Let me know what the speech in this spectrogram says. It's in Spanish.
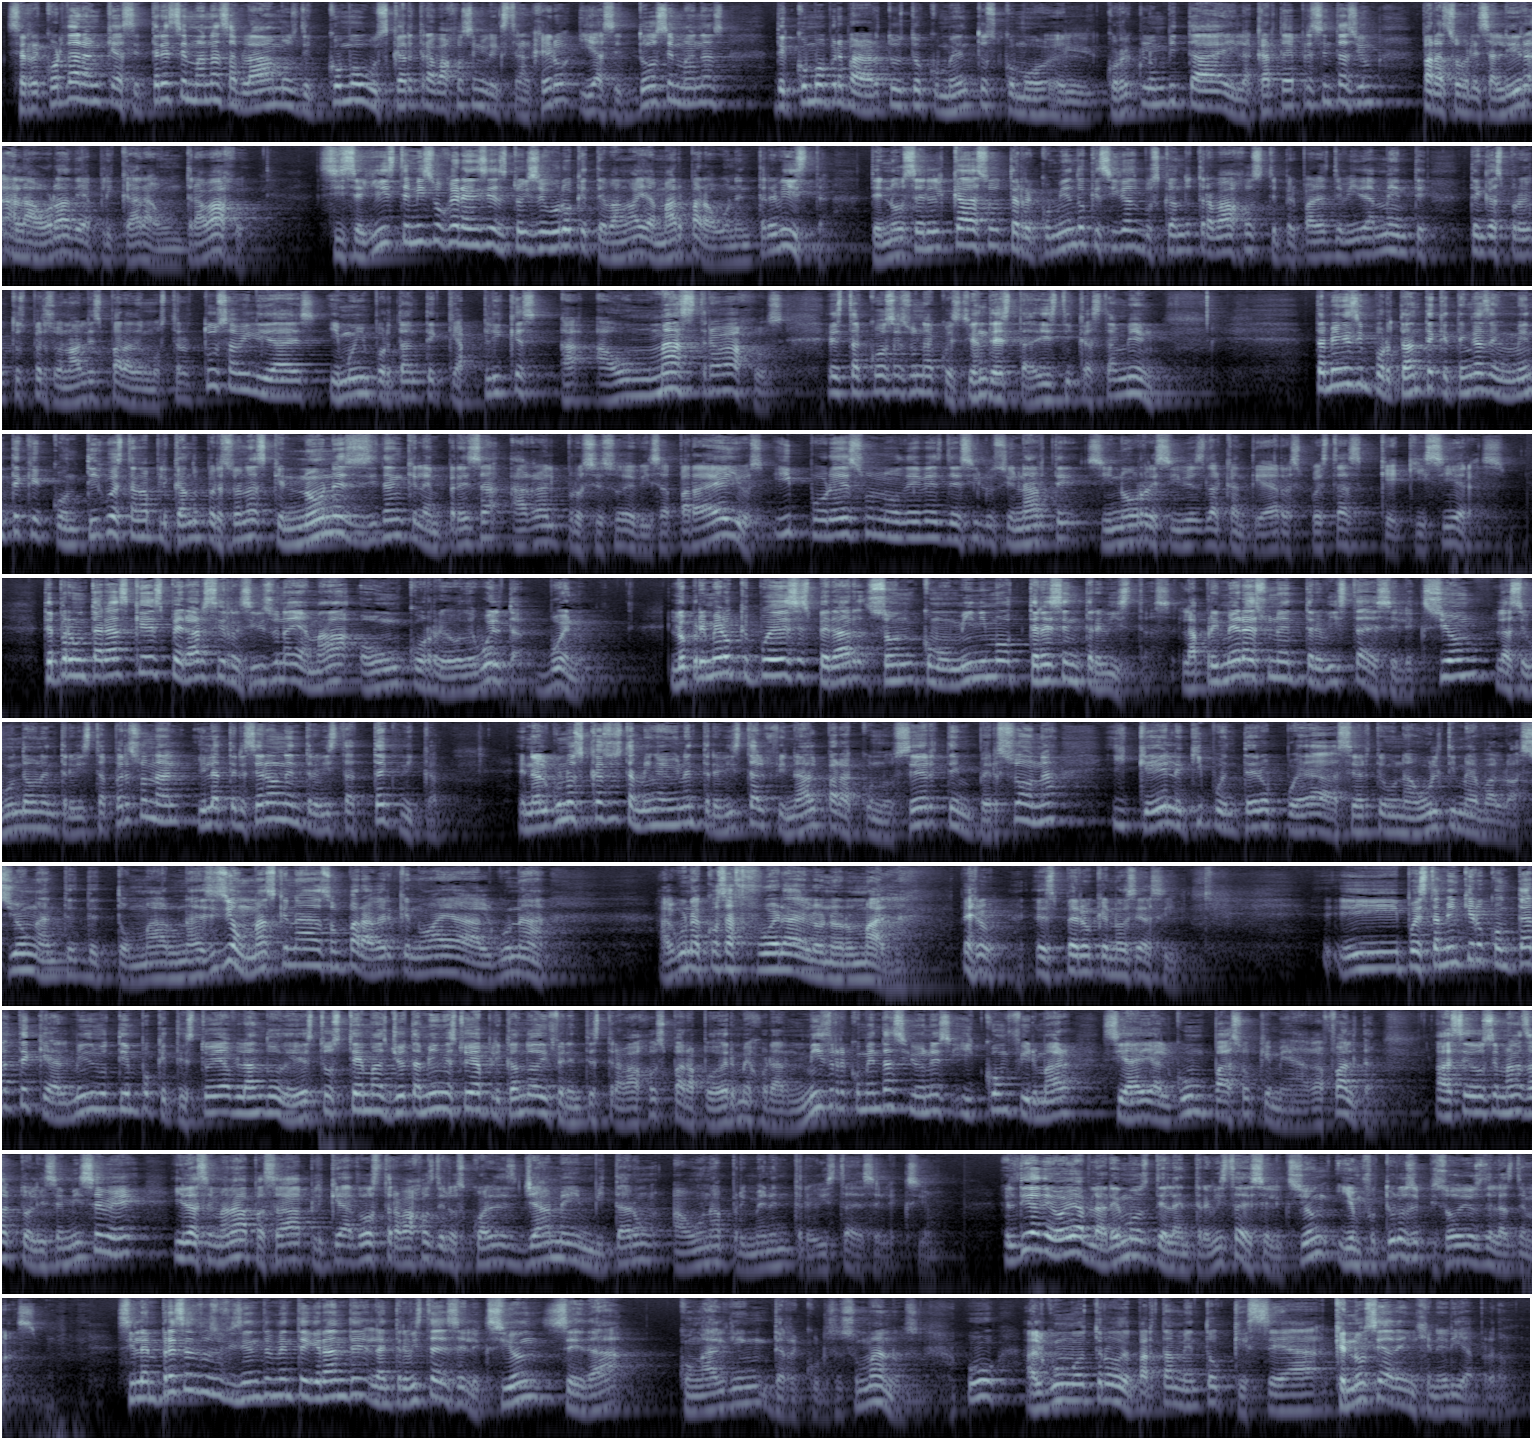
Se recordarán que hace tres semanas hablábamos de cómo buscar trabajos en el extranjero y hace dos semanas de cómo preparar tus documentos como el currículum vitae y la carta de presentación para sobresalir a la hora de aplicar a un trabajo. Si seguiste mis sugerencias, estoy seguro que te van a llamar para una entrevista. De no ser el caso, te recomiendo que sigas buscando trabajos, te prepares debidamente, tengas proyectos personales para demostrar tus habilidades y muy importante que apliques a aún más trabajos. Esta cosa es una cuestión de estadísticas también. También es importante que tengas en mente que contigo están aplicando personas que no necesitan que la empresa haga el proceso de visa para ellos y por eso no debes desilusionarte si no recibes la cantidad de respuestas que quisieras. Te preguntarás qué esperar si recibes una llamada o un correo de vuelta. Bueno, lo primero que puedes esperar son como mínimo tres entrevistas. La primera es una entrevista de selección, la segunda una entrevista personal y la tercera una entrevista técnica. En algunos casos también hay una entrevista al final para conocerte en persona y que el equipo entero pueda hacerte una última evaluación antes de tomar una decisión. Más que nada son para ver que no haya alguna, alguna cosa fuera de lo normal, pero espero que no sea así. Y pues también quiero contarte que al mismo tiempo que te estoy hablando de estos temas, yo también estoy aplicando a diferentes trabajos para poder mejorar mis recomendaciones y confirmar si hay algún paso que me haga falta. Hace dos semanas actualicé mi CV y la semana pasada apliqué a dos trabajos de los cuales ya me invitaron a una primera entrevista de selección. El día de hoy hablaremos de la entrevista de selección y en futuros episodios de las demás. Si la empresa es lo suficientemente grande, la entrevista de selección se da con alguien de recursos humanos o algún otro departamento que, sea, que no sea de ingeniería, perdón.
